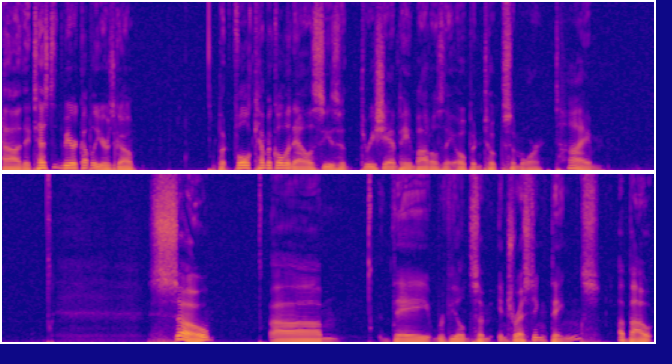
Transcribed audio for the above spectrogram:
Uh, they tested the beer a couple years ago, but full chemical analyses of three champagne bottles they opened took some more time. So, um, they revealed some interesting things about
